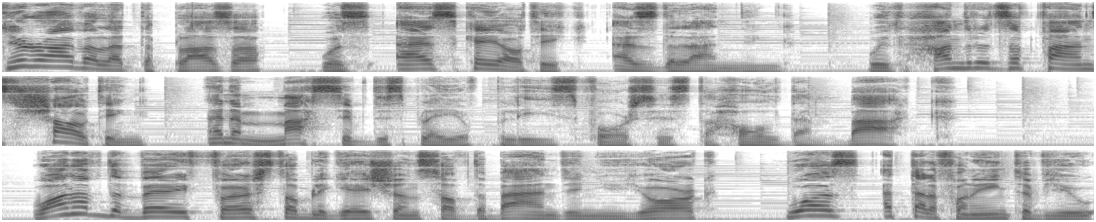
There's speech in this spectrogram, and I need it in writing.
The arrival at the plaza was as chaotic as the landing, with hundreds of fans shouting and a massive display of police forces to hold them back. One of the very first obligations of the band in New York was a telephone interview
